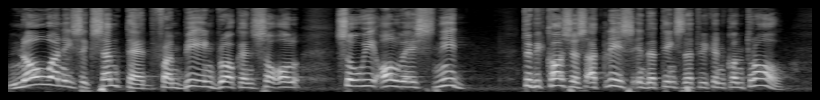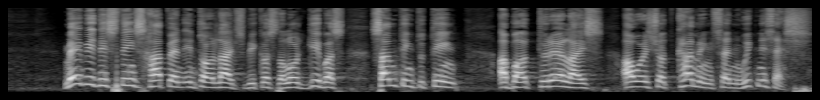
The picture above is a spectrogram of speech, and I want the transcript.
No one is exempted from being broken, so, all, so we always need to be cautious, at least in the things that we can control. Maybe these things happen into our lives because the Lord give us something to think about to realize our shortcomings and weaknesses.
